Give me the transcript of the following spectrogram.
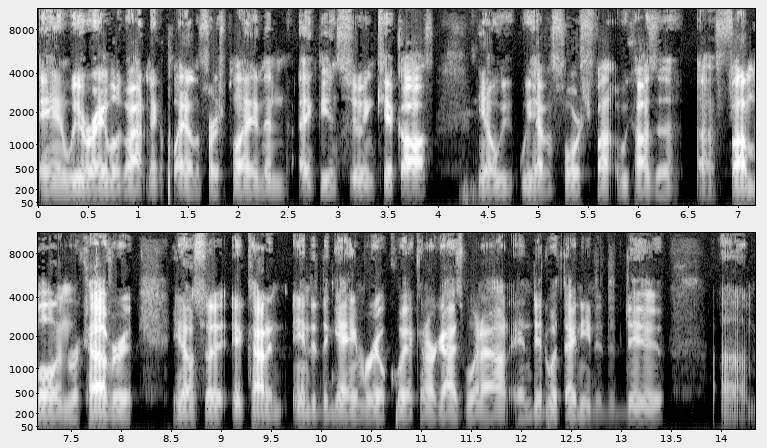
and we were able to go out and make a play on the first play, and then I think the ensuing kickoff, you know, we, we have a forced we caused a, a, fumble and recover it, you know, so it, it kind of ended the game real quick, and our guys went out and did what they needed to do um,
